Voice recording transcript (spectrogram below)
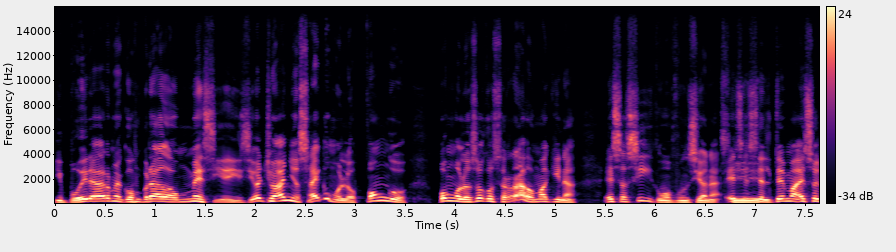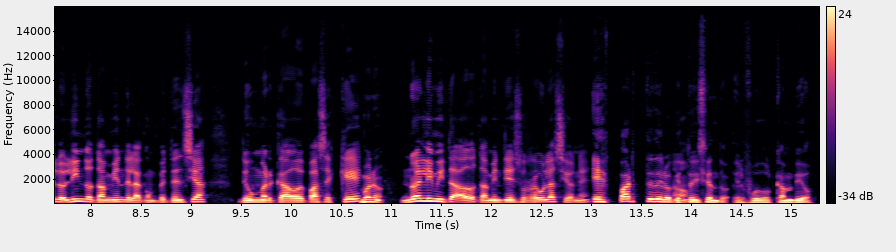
y pudiera haberme comprado a un Messi de 18 años, ¿sabes cómo los pongo? Pongo los ojos cerrados, máquina. Es así como funciona. Sí. Ese es el tema, eso es lo lindo también de la competencia de un mercado de pases que Bueno, no es limitado, también tiene sus regulaciones. es parte de lo que ¿No? estoy diciendo. El fútbol cambió.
